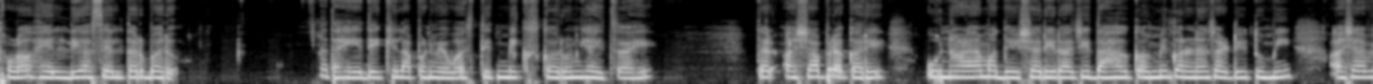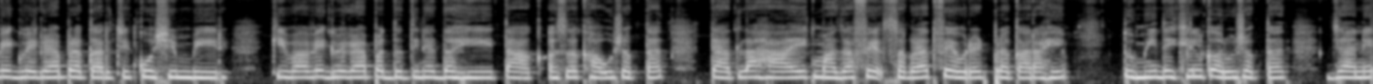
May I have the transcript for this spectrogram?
थोडं हेल्दी असेल तर बरं. आता हे देखील आपण व्यवस्थित मिक्स करून घ्यायचं आहे. तर अशा प्रकारे उन्हाळ्यामध्ये शरीराची दाह कमी करण्यासाठी तुम्ही अशा वेगवेगळ्या प्रकारची कोशिंबीर किंवा वेगवेगळ्या पद्धतीने दही ताक असं खाऊ शकतात. त्यातला हा एक माझा फे सगळ्यात फेवरेट प्रकार आहे. तुम्ही देखील करू शकतात ज्याने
